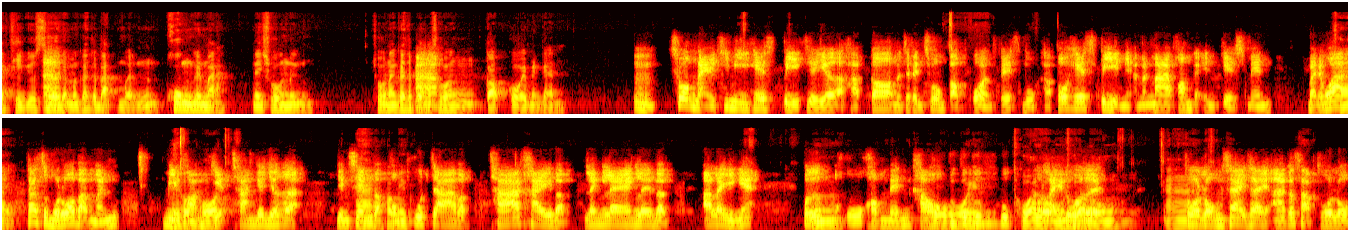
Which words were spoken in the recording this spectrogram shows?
active user เนี่ยมันก็จะแบบเหมือนพุ่งขึ้นมาในช่วงหนึ่ง ช่วงนั้นก็จะเป็นช่วงกอบโกยเหมือนกัน อืมช่วงไหนที่มี hate speech เยอะๆครับ ก็มันจะเป็นช่วงกอบโกย Facebook ครับเพราะ hate speech เนี่ยมันมาพร้อมกับ engagement หมายถึงว่าถ้าสมมติว่าแบบเหมือนมีความเกลียดชังเยอะๆอย่างเช่นแบบผมพูดจาแบบท้าใครแบบแรงๆเลยแบบอะไรอย่างเงี้ยปึ๊บโอ้โหคอมเมนต์เข้าปุ๊บปุ๊บปุ๊บปุ๊บทัวลงทัวลงทัวลงใช่ใช่อ่าก็สับทัวลง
